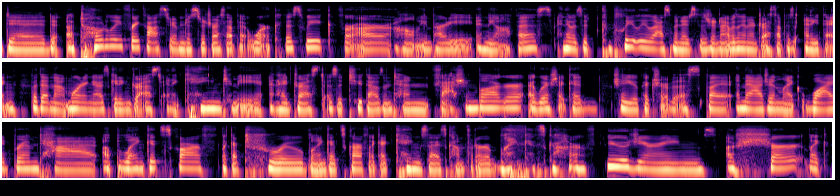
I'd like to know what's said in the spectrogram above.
did a totally free costume just to dress up at work this week for our Halloween party in the office and it was a completely last minute decision. I wasn't going to dress up as anything. But then that morning I was getting dressed and it came to me and I dressed as a 2010 fashion blogger. I wish I could show you a picture of this, but imagine like wide brimmed hat, a blanket scarf, like a true blanket scarf, like a king size comforter blanket scarf, huge earrings, a shirt, like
